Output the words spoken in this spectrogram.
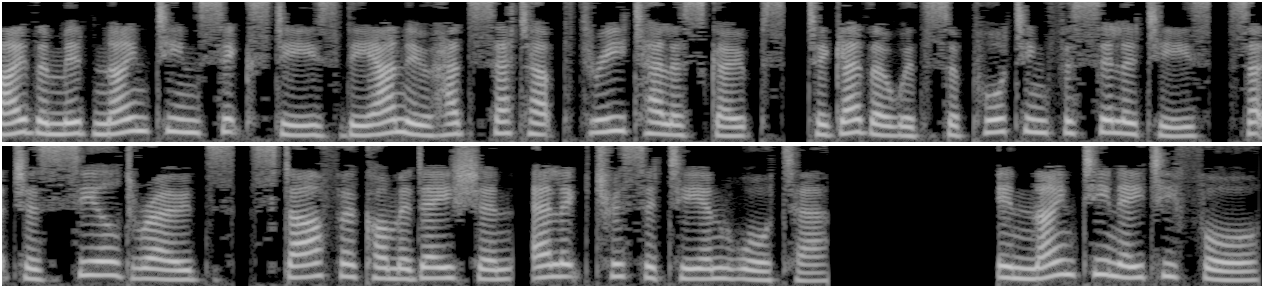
By the mid-1960s the ANU had set up three telescopes, together with supporting facilities, such as sealed roads, staff accommodation, electricity and water. In 1984,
